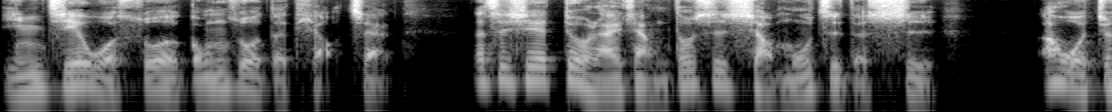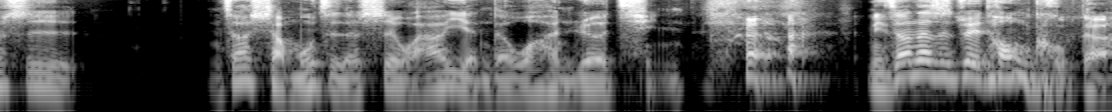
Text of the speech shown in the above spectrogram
迎接我所有工作的挑战。那这些对我来讲都是小拇指的事啊，我就是你知道小拇指的事，我还要演得我很热情，你知道那是最痛苦的，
